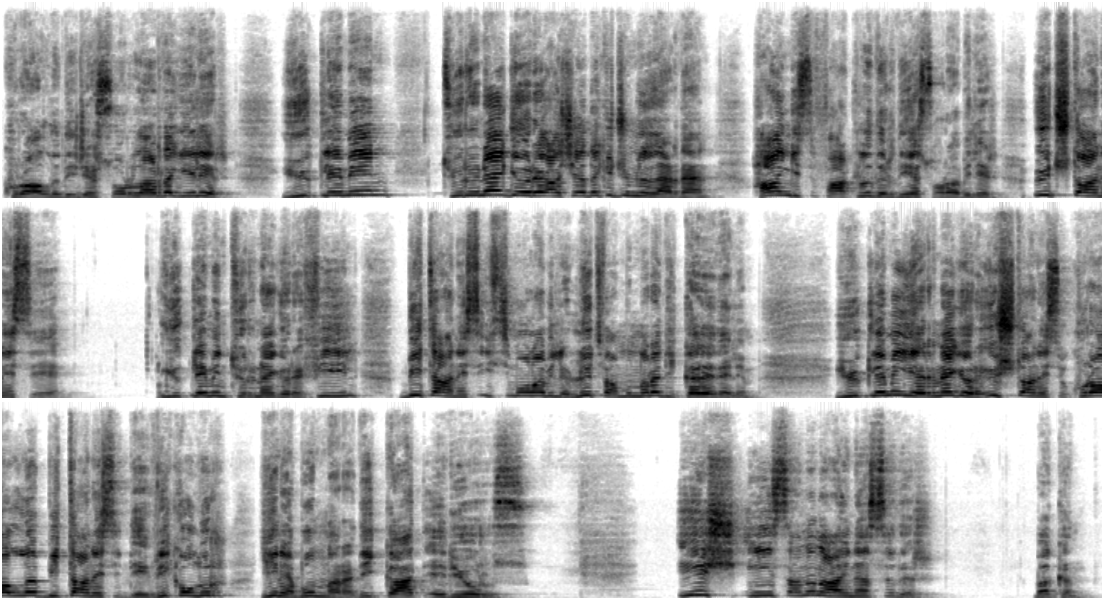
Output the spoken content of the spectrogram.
kurallı diyeceğiz. Sorularda gelir. Yüklemin türüne göre aşağıdaki cümlelerden hangisi farklıdır diye sorabilir. 3 tanesi yüklemin türüne göre fiil, bir tanesi isim olabilir. Lütfen bunlara dikkat edelim. Yüklemi yerine göre 3 tanesi kurallı, bir tanesi devrik olur. Yine bunlara dikkat ediyoruz. İş insanın aynasıdır. Bakın.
